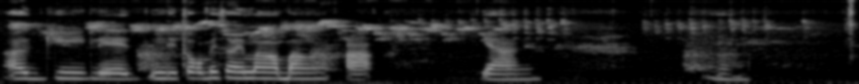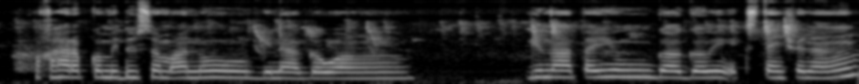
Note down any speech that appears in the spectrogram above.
ah, gilid. Nandito kami sa may mga bangka. Yan. Pakaharap kami dun sa ano, ginagawang, yun ata yung gagawing extension ng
